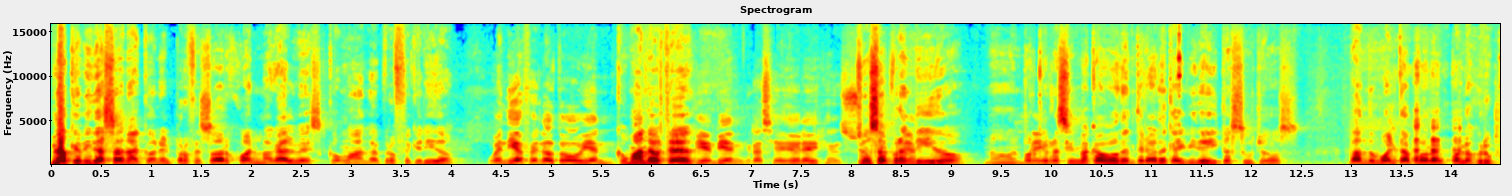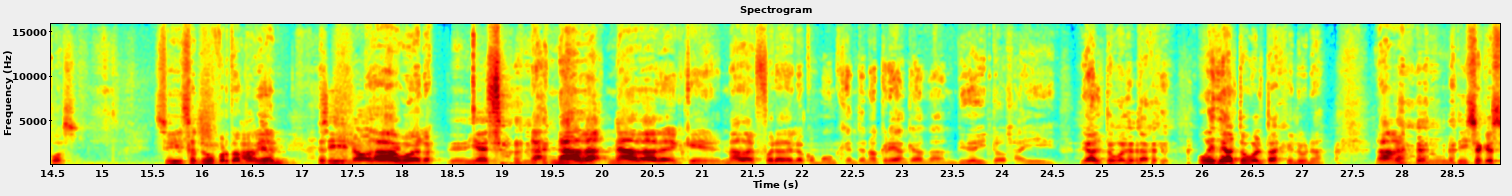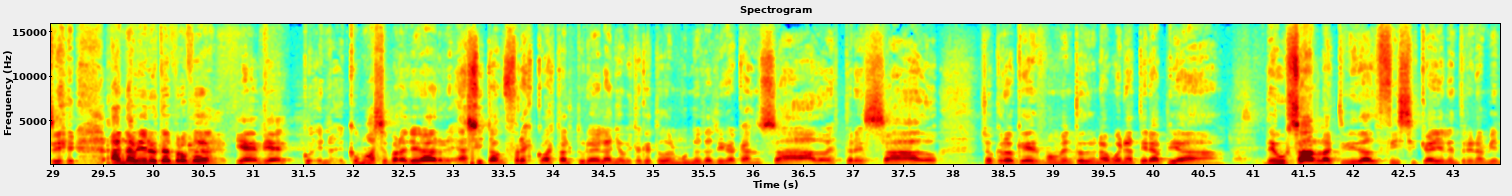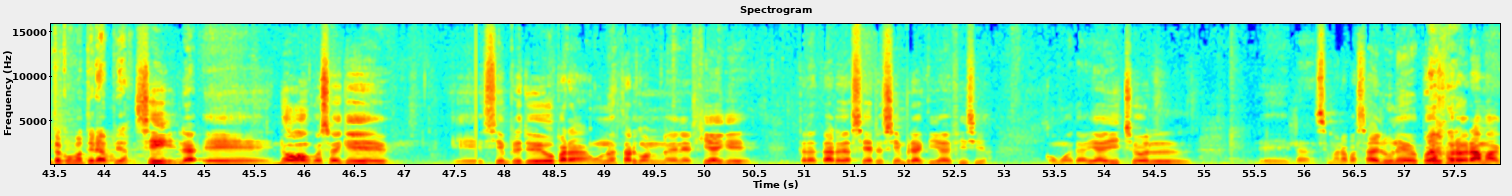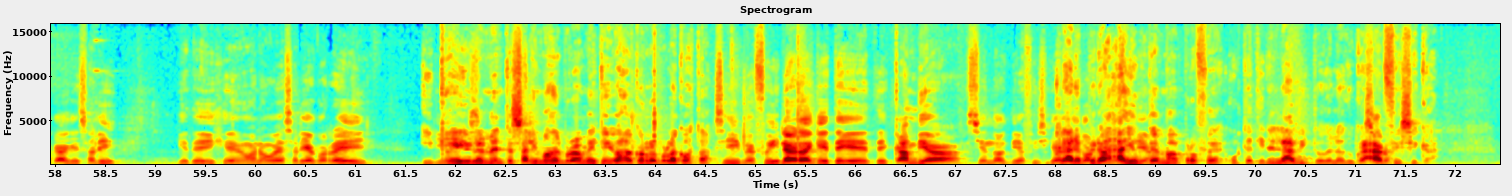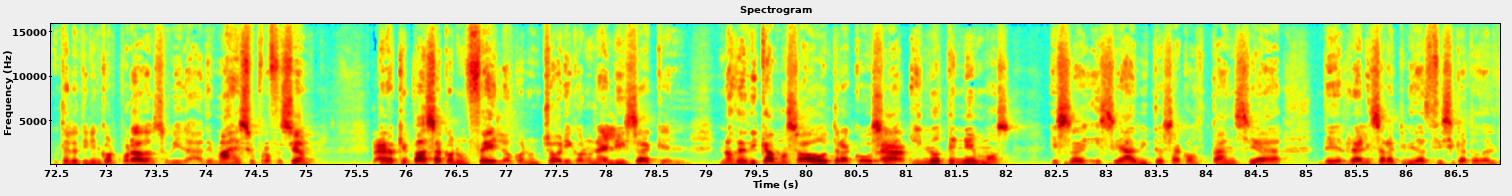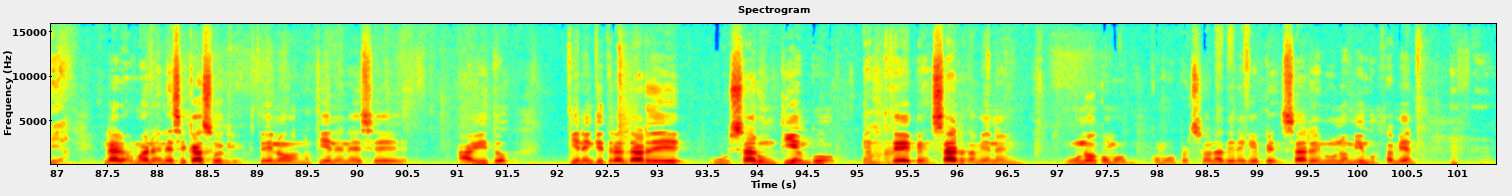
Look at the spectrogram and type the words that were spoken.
Bloque Vida Sana con el profesor Juan Magalves. ¿Cómo anda, profe querido? Buen día, Felo, ¿todo bien? ¿Cómo anda usted? Bien, bien, gracias a Dios, la Virgen. Yo súper sorprendido, ¿no? porque ¿Sí? recién me acabo de enterar de que hay videitos suyos dando vuelta por, por los grupos. ¿Sí? ¿Se anduvo portando Ah, bien? Sí, Sí, no. ah, de- bueno. De 10. Na- nada, nada, de que, nada fuera de lo común, gente. No crean que andan videitos ahí de alto voltaje. ¿O es de alto voltaje, Luna? No, no, dice que sí. ¿Anda bien usted, profe? bien, bien. Cu- ¿Cómo hace para llegar así tan fresco a esta altura del año? Viste que todo el mundo ya llega cansado, estresado. Yo creo que es momento de una buena terapia, de usar la actividad física y el entrenamiento como terapia. Sí, la- eh, no, cosa de que eh, siempre yo digo, para uno estar con energía hay que tratar de hacer siempre actividad física. Como te había dicho el, eh, la semana pasada, el lunes, después del Ajá. programa acá que salí, que te dije, bueno, voy a salir a correr y... y- Increíblemente, salimos del programa y te ibas a correr por la costa. Sí, me fui, la verdad que te, te cambia haciendo actividad física. Claro, pero hay un tema, profe. Usted tiene el hábito de la educación Claro. física. Usted lo tiene incorporado en su vida, además es su profesión. Claro. Pero ¿qué pasa con un Felo, con un Chori, con una Elisa que nos dedicamos a otra cosa Claro. y no tenemos esa- ese hábito, esa constancia de realizar actividad física todo el día? Claro, bueno, en ese caso que ustedes no, no tienen ese hábito, tienen que tratar de usar un tiempo en ustedes, pensar también en uno como, como persona, tiene que pensar en uno mismo también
